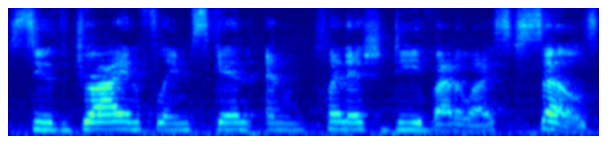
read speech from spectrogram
soothe dry, inflamed skin and replenish devitalized cells.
